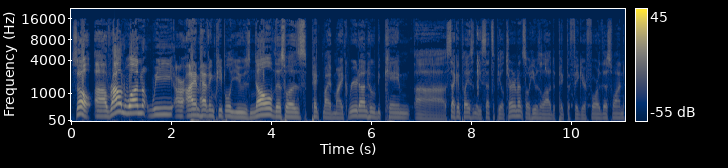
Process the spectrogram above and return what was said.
So, uh, round one, we are. I am having people use Knull. This was picked by Mike Reardon, who became uh, second place in the sets appeal tournament. So he was allowed to pick the figure for this one.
